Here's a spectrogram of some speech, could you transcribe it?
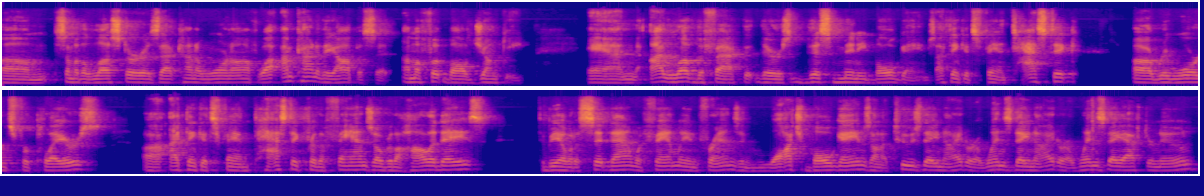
um, some of the luster is that kind of worn off? Well, I'm kind of the opposite. I'm a football junkie. And I love the fact that there's this many bowl games. I think it's fantastic uh, rewards for players. Uh, I think it's fantastic for the fans over the holidays to be able to sit down with family and friends and watch bowl games on a Tuesday night or a Wednesday night or a Wednesday afternoon.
